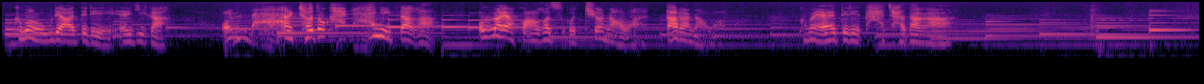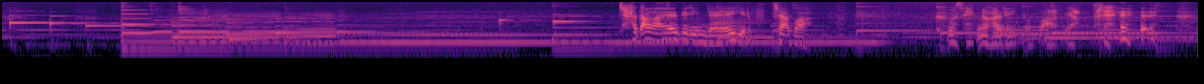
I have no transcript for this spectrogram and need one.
그러면 우리 아들이 아기가 엄마. 저도 가만히 있다가 엄마 약고 악어 쓰고 튀어나와 따라 나와. 그러면 애들이 다 자다가. 자다가 애들이 이제 애기를 붙잡아. 그거 생각하니까 마음이 아프네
